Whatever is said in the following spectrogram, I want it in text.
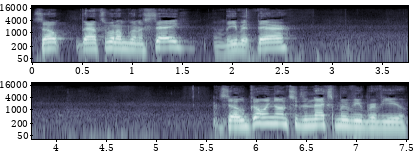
So that's what I'm to say and leave it there. So going on to the next movie review,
